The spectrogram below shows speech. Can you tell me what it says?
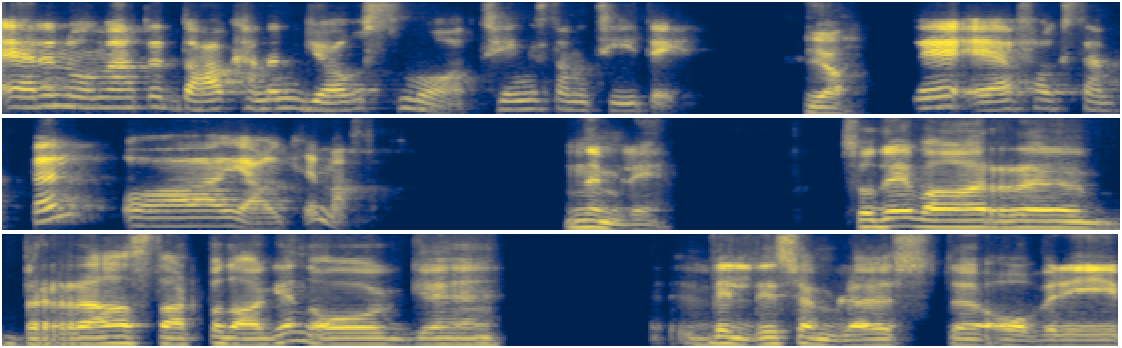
er det noe med at da kan en gjøre småting samtidig. Ja. Det er f.eks. å gjøre grimaser. Nemlig. Så det var eh, bra start på dagen, og eh, veldig sømløst over i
